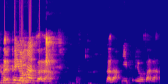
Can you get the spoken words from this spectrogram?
Put, put your hands like that. Like that. You put yours like that.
